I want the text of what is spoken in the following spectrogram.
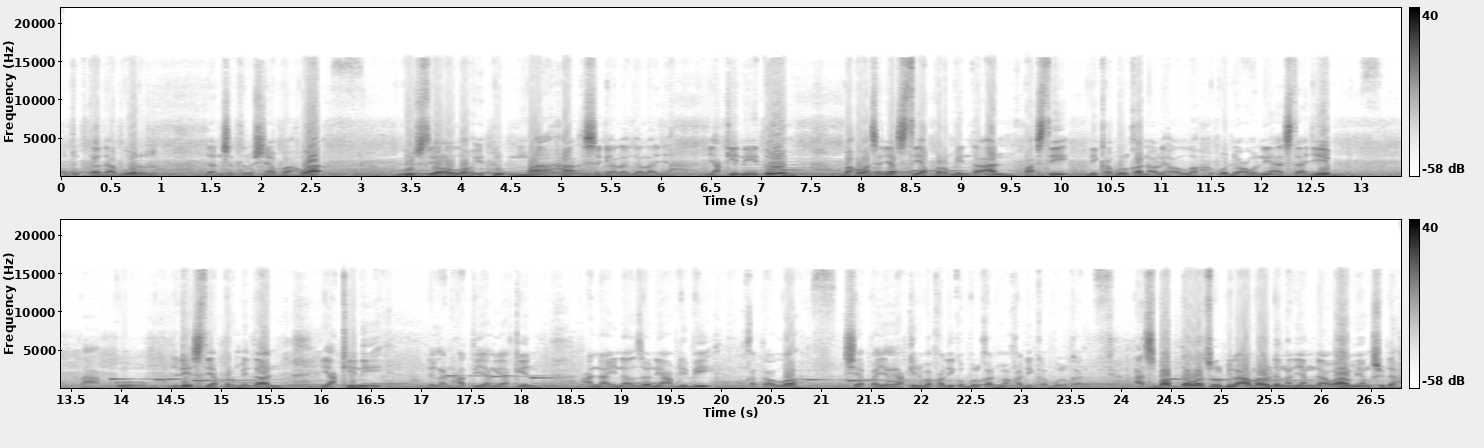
untuk tadabur dan seterusnya bahwa Gusti Allah itu maha segala-galanya. Yakini itu bahwasanya setiap permintaan pasti dikabulkan oleh Allah. Ud'uni astajib lakum. Jadi setiap permintaan yakini dengan hati yang yakin anna inazani abdi kata Allah siapa yang yakin bakal dikabulkan maka dikabulkan asbab tawasul bil amal dengan yang dawam yang sudah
